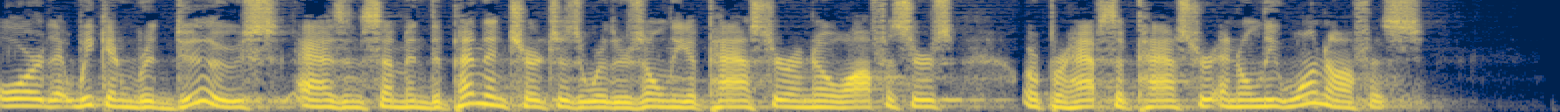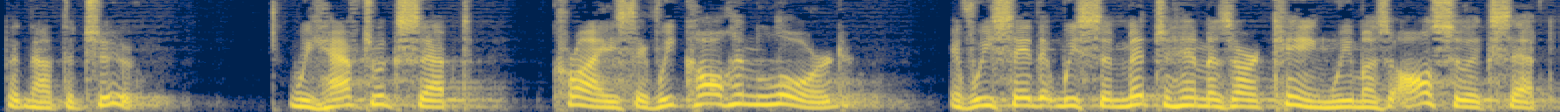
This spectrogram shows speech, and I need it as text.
or that we can reduce, as in some independent churches where there's only a pastor and no officers, or perhaps a pastor and only one office, but not the two. We have to accept Christ. If we call him Lord, if we say that we submit to him as our king, we must also accept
